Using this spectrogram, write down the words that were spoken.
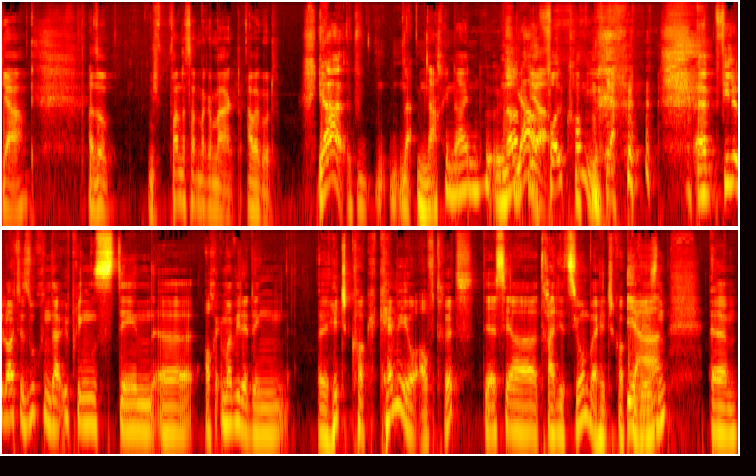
ja. Also, ich fand das hat man gemerkt, aber gut. Ja, na, im Nachhinein, Ne? ja, Ja. vollkommen. Ja. äh, viele Leute suchen da übrigens den, äh, auch immer wieder den äh, Hitchcock-Cameo-Auftritt. Der ist ja Tradition bei Hitchcock Ja. gewesen. Ähm,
